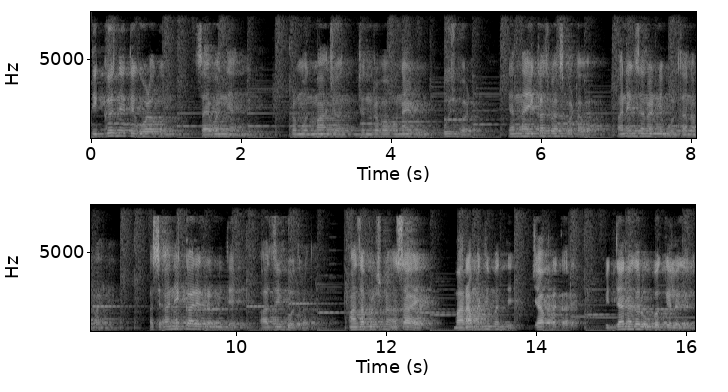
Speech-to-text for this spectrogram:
दिग्गज नेते गोळा करून साहेबांनी आणले. प्रमोद महाजन चंद्रबाबू नायडू भुजबळ यांना एकाच व्यासपीठावर अनेक जणांनी बोलताना पाहिले. असे अनेक कार्यक्रम इथे आजही होत राहतात. माझा प्रश्न असा आहे बारामतीमध्ये ज्या प्रकारे विद्यानगर उभं केलं गेलं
